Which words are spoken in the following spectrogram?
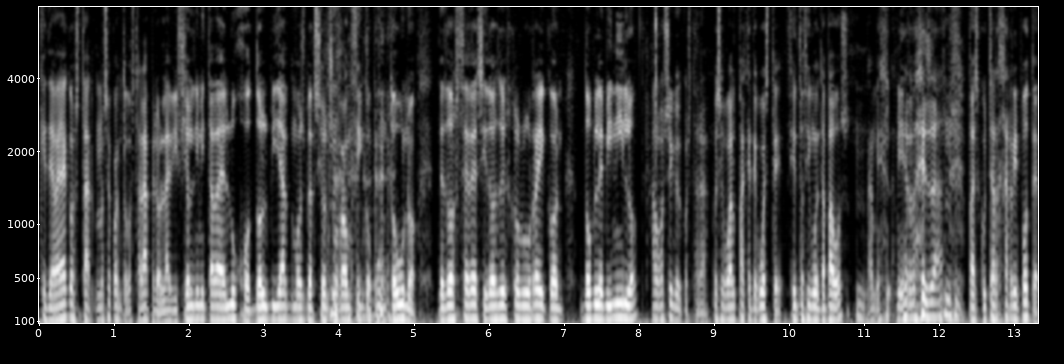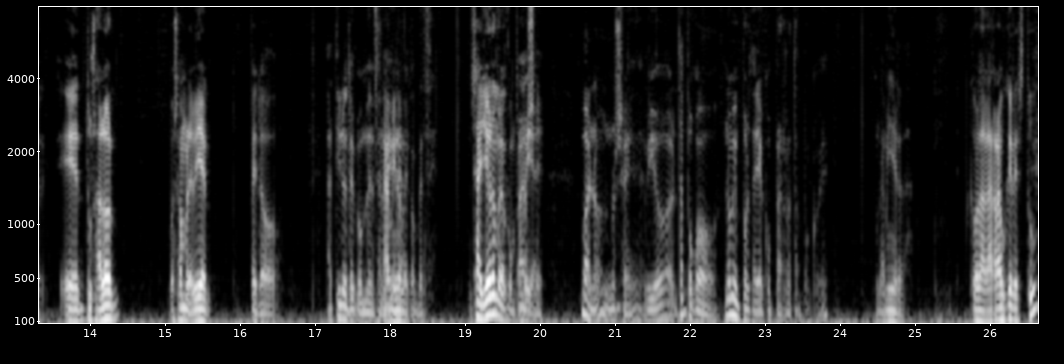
que te vaya a costar, no sé cuánto costará, pero la edición limitada de lujo Dolby Atmos versión Surround 5.1 de dos CDs y dos discos Blu-ray con doble vinilo, Algo sí que costará. pues igual para que te cueste 150 pavos, la, mi- la mierda esa, para escuchar Harry Potter en tu salón, pues hombre, bien. Pero A ti no te convence. a mí no me convence. O sea, yo no me lo No compraría. sé. Bueno, no sé. Yo tampoco. No me importaría comprarlo tampoco, ¿eh? Una mierda. Con la agarrao que eres tú,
